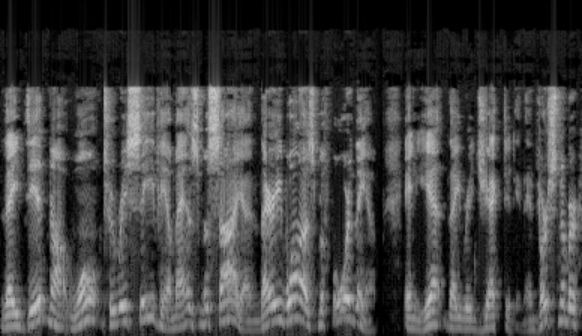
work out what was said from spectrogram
They did not want to receive him as Messiah. And there he was before them. And yet they rejected him. In verse number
